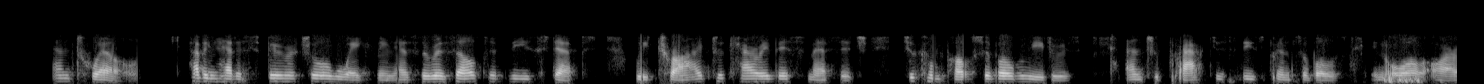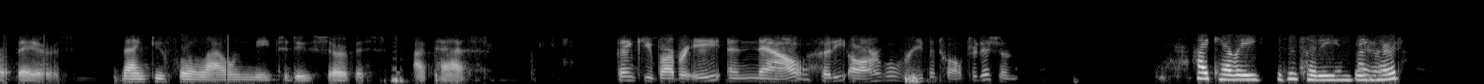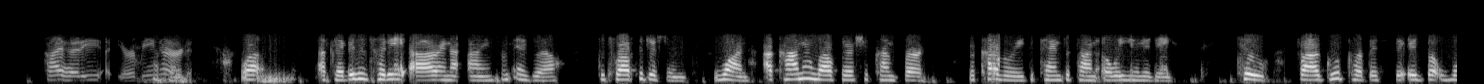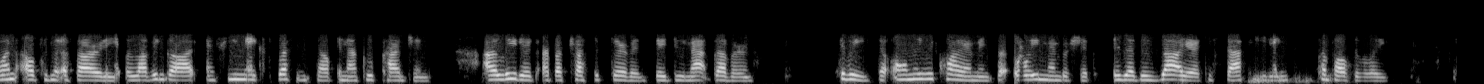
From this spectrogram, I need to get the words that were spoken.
And 12 Having had a spiritual awakening as the result of these steps, we tried to carry this message to compulsive overeaters and to practice these principles in all our affairs. Thank you for allowing me to do service. I pass. Thank you, Barbara E. And now Hoodie R. will read the 12 traditions. Hi, Kelly. This is Hoodie. I'm being Hi, heard. Hi, Hoodie. You're being heard. Well, okay, this is Hoodie R, and I'm from Israel. The 12 traditions. 1. Our common welfare should come first. Recovery depends upon OA unity. 2. For our group purpose, there is but one ultimate authority, a loving God, as He may express Himself in our group conscience. Our leaders are but trusted servants, they do not govern. 3. The only requirement for OA membership is a desire to stop eating compulsively.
